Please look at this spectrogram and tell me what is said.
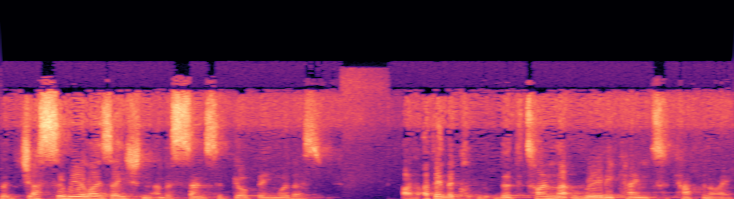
but just the realization and the sense of God being with us. I, I think the, the time that really came to Kath and I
